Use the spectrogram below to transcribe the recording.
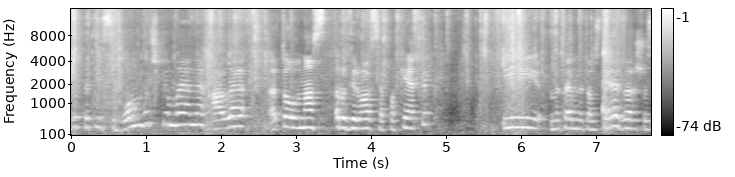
тут такі всі бомбочки в мене, але то в нас розірвався пакетик. І нехай вони там стоять, зараз щось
